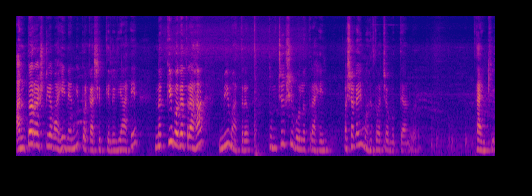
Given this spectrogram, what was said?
आंतरराष्ट्रीय वाहिन्यांनी प्रकाशित केलेली आहे. नक्की बघत राहा. मी मात्र तुमच्याशी बोलत राहील अशा काही महत्त्वाच्या मुद्द्यांवर. थँक्यू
